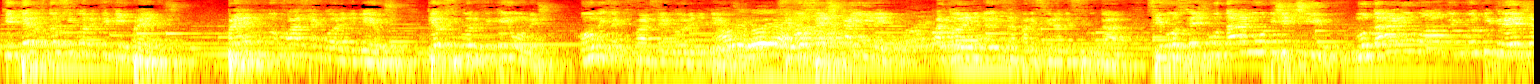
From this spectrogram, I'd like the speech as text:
que Deus não se glorifica em prédios. Prédios não fazem a glória de Deus. Deus se glorifica em homens. Homens é que fazem a glória de Deus. Aleluia. Se vocês caírem, a glória de Deus desaparecerá nesse lugar. Se vocês mudarem o objetivo, mudarem o alvo enquanto igreja,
